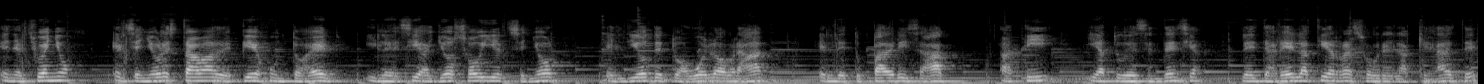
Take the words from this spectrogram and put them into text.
En el sueño el Señor estaba de pie junto a él y le decía, yo soy el Señor, el Dios de tu abuelo Abraham, el de tu padre Isaac. A ti y a tu descendencia les daré la tierra sobre la que, has de,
